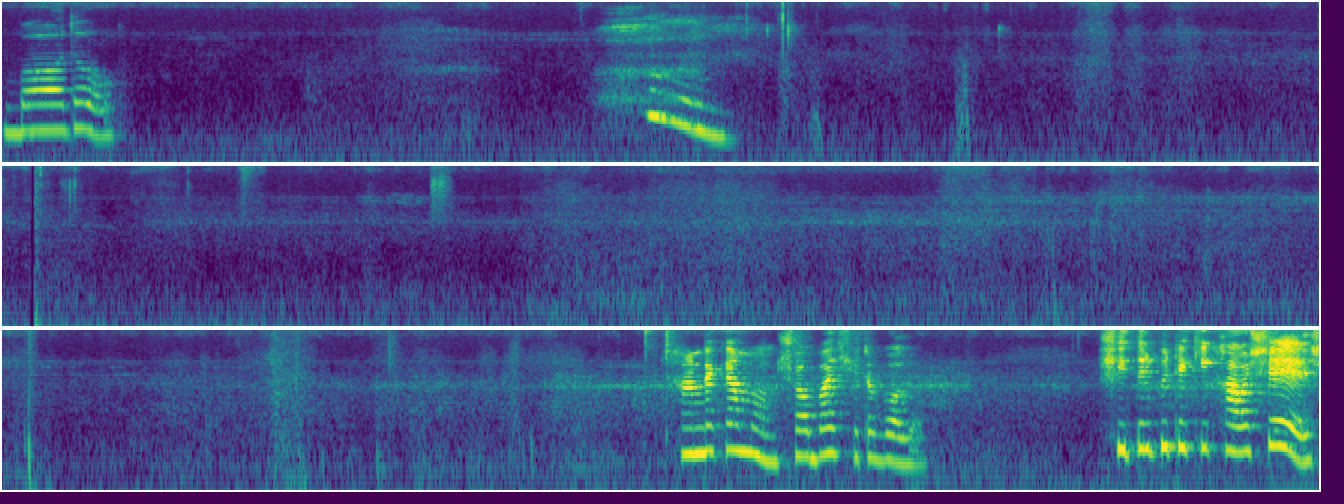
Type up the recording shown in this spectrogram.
বলো। ঠান্ডা কেমন? সবাই সেটা বলো। শীতের পিঠে কি খাওয়া শেষ?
